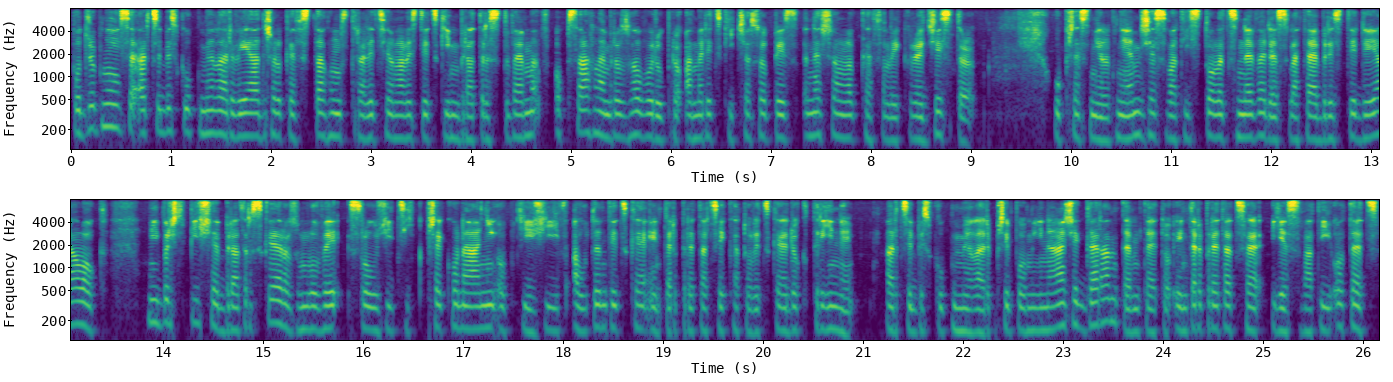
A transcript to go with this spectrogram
Podrobněji se arcibiskup Miller vyjádřil ke vztahům s tradicionalistickým bratrstvem v obsáhlém rozhovoru pro americký časopis National Catholic Register. Upřesnil v něm, že svatý stolec nevede s lefébristy dialog, nýbrž spíše bratrské rozmluvy sloužící k překonání obtíží v autentické interpretaci katolické doktríny. Arcibiskup Miller připomíná, že garantem této interpretace je svatý otec,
